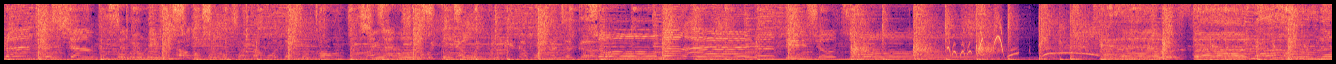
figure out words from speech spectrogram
然的想，在梦里我是来后我是英雄，充满爱的地球中。I will follow the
